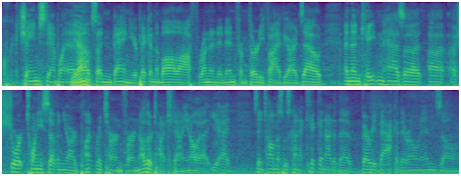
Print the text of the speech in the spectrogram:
quick change standpoint. And Yeah. all of a sudden, bang, you're picking the ball off, running it in from 35 yards out, and then Caton has a, a, a short 27-yard punt return for another touchdown. You know, uh, you had St. Thomas was kind of kicking out of the very back of their own end zone.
